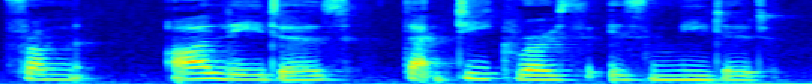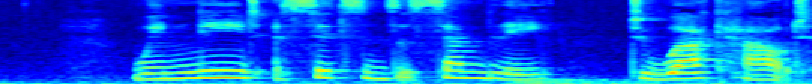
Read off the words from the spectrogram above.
from our leaders that degrowth is needed. We need a citizens' assembly to work out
